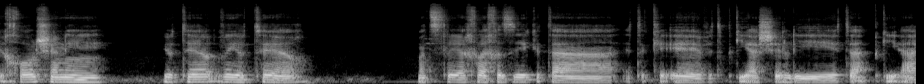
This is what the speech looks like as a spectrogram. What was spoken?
ככל שאני יותר ויותר מצליח להחזיק את, ה, את הכאב, את הפגיעה שלי, את הפגיעה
